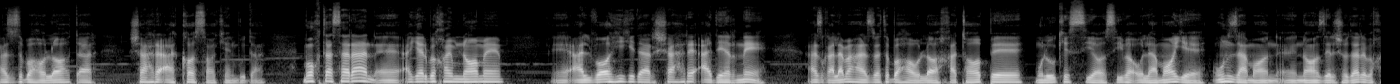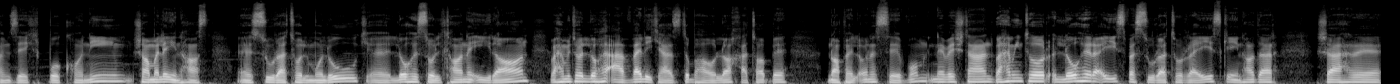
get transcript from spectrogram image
حضرت بهاءالله در شهر عکا ساکن بودند. مختصرا اگر بخوایم نام الواحی که در شهر ادرنه از قلم حضرت بهاءالله خطاب به ملوک سیاسی و علمای اون زمان نازل شده رو بخوایم ذکر بکنیم. شامل این هاست سورة الملوک لوح سلطان ایران و همینطور لوح اولی که حضرت بهاءالله خطاب به ناپلئون سوم نوشتند و همینطور لوح رئیس و سوره رئیس که اینها در شهر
